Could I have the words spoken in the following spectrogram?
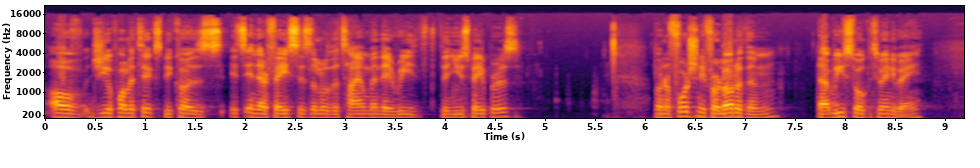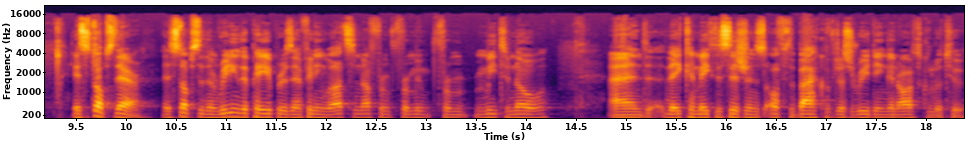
of geopolitics because it's in their faces a lot of the time when they read the newspapers. But unfortunately, for a lot of them that we've spoken to anyway, it stops there. It stops them reading the papers and feeling, well, that's enough for, for, me, for me to know. And they can make decisions off the back of just reading an article or two,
